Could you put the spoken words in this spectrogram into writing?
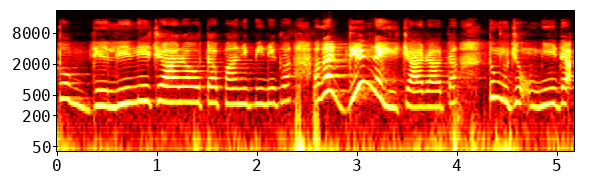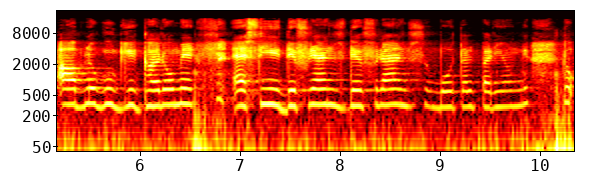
तो दिल ही नहीं चाह रहा होता पानी पीने का। अगर दिल नहीं चाह रहा होता तो मुझे उम्मीद है आप लोगों के घरों में ऐसी डिफरेंस डिफरेंस बोतल पड़ी होंगी। तो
